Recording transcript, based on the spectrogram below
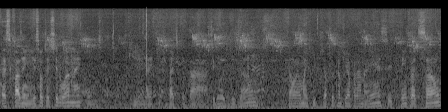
Parece que fazem, esse é o terceiro ano, né? Que, que a equipe vai disputar a segunda divisão. Então é uma equipe que já foi campeã paranaense, tem tradição.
